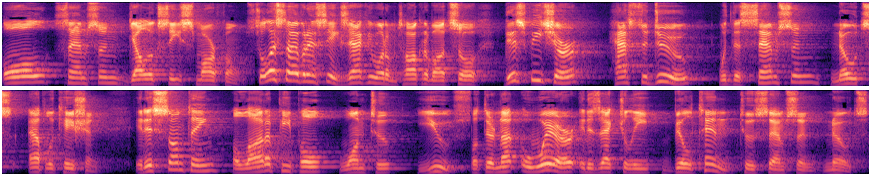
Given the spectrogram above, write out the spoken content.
all Samsung Galaxy smartphones. So let's dive in and see exactly what I'm talking about. So this feature has to do with the Samsung Notes application. It is something a lot of people want to use, but they're not aware it is actually built in to Samsung Notes.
